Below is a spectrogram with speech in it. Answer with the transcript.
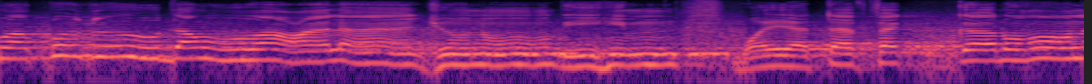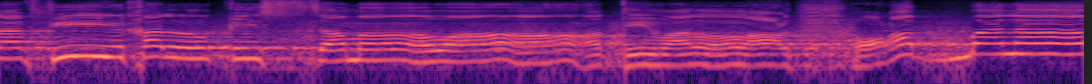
وقعودا وعلى جنوبهم ويتفكرون في خلق السماوات والأرض. ربنا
